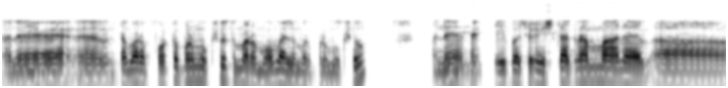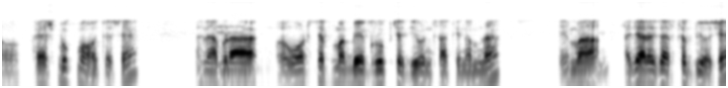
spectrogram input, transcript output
અને તમારો ફોટો પણ મૂકશું તમારો મોબાઈલ નંબર પણ મૂકશું. અને એ પછી ઇન્સ્ટાગ્રામમાં અને ફેસબુકમાં હોતે છે. અને આપણા વોટ્સએપમાં બે ગ્રુપ છે જીવનસાથી નામના. એમાં હજાર હજાર સભ્યો છે.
